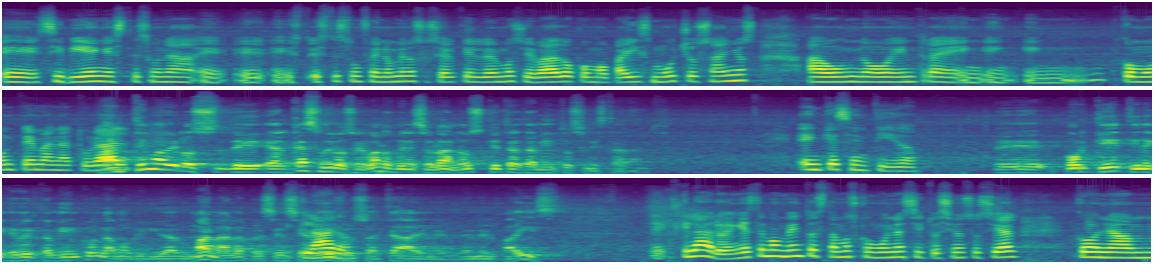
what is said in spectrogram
Eh, si bien este es, una, eh, eh, este es un fenómeno social que lo hemos llevado como país muchos años, aún no entra en, en, en como un tema natural. Al tema de los, de, al caso de los hermanos venezolanos, ¿qué tratamiento se le está dando? ¿En qué sentido? Eh, porque tiene que ver también con la movilidad humana, la presencia claro. de ellos acá en el, en el país. Eh, claro, en este momento estamos con una situación social con la,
